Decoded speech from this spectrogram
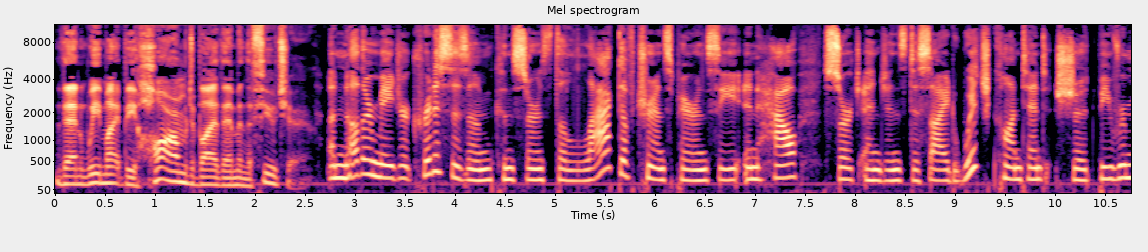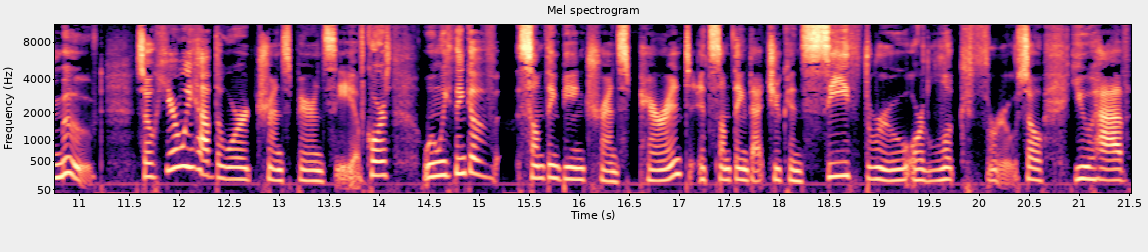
then we might be harmed by them in the future. Another major criticism concerns the lack of transparency in how search engines decide which content should be removed. So here we have the word transparency. Of course, when we think of something being transparent, it's something that you can see through or look through. So you have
